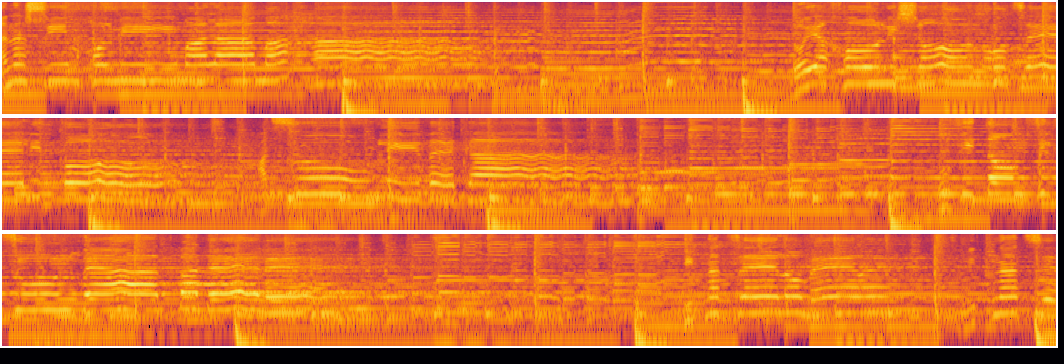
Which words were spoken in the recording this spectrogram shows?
אנשים חולמים על המחר. לא יכול לישון, רוצה לבכות, עצוב לי וקר. תתנצל אומרת, מתנצל.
